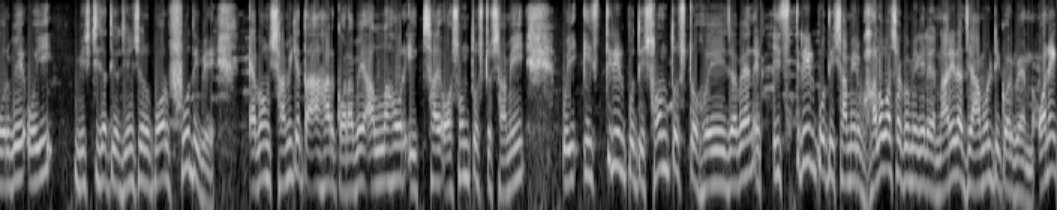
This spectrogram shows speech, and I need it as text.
করবে, ওই মিষ্টি জাতীয় জিনিসের উপর ফু দিবে এবং স্বামীকে তা আহার করাবে। আল্লাহর ইচ্ছায় অসন্তুষ্ট স্বামী ওই স্ত্রীর প্রতি সন্তুষ্ট হয়ে যাবেন। স্ত্রীর প্রতি স্বামীর ভালোবাসা কমে গেলে নারীরা যে আমলটি করবেন, অনেক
